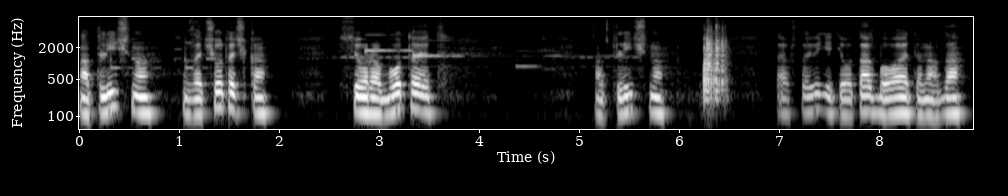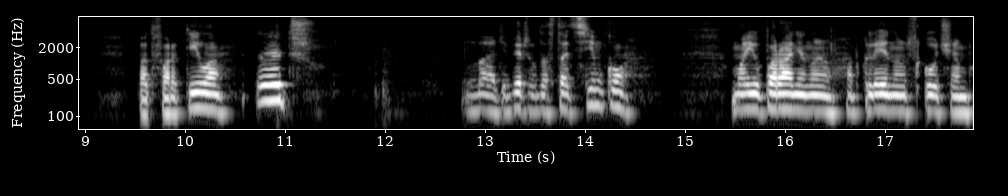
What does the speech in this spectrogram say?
Отлично. Зачеточка. Все работает. Отлично. Так что, видите, вот так бывает иногда подфартило. Эдж. Да, теперь, чтобы достать симку, мою пораненную, обклеенную скотчем,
